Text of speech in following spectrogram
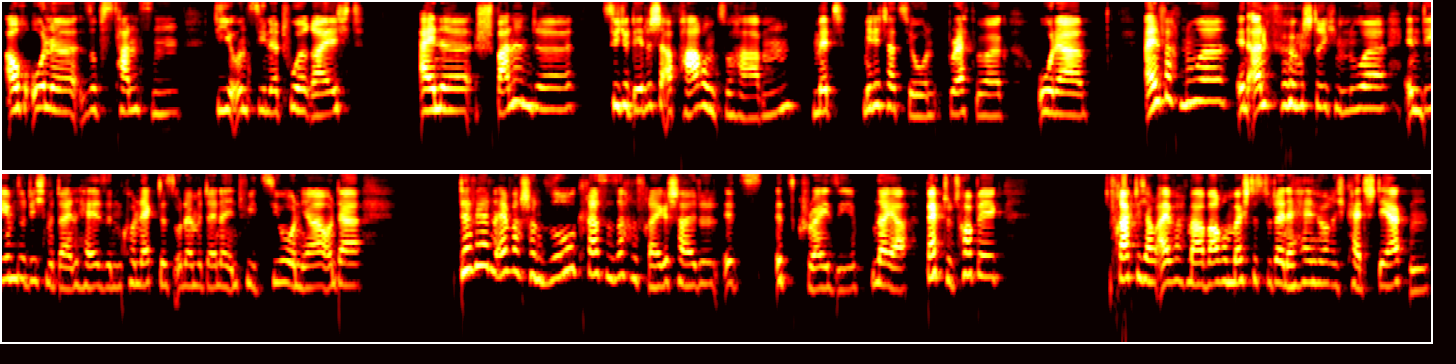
Auch ohne Substanzen, die uns die Natur reicht. Eine spannende psychedelische Erfahrung zu haben mit Meditation, Breathwork oder einfach nur, in Anführungsstrichen nur, indem du dich mit deinen Hellsinnen connectest oder mit deiner Intuition, ja. Und da da werden einfach schon so krasse Sachen freigeschaltet. It's, it's crazy. Naja, back to topic. Frag dich auch einfach mal, warum möchtest du deine Hellhörigkeit stärken?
